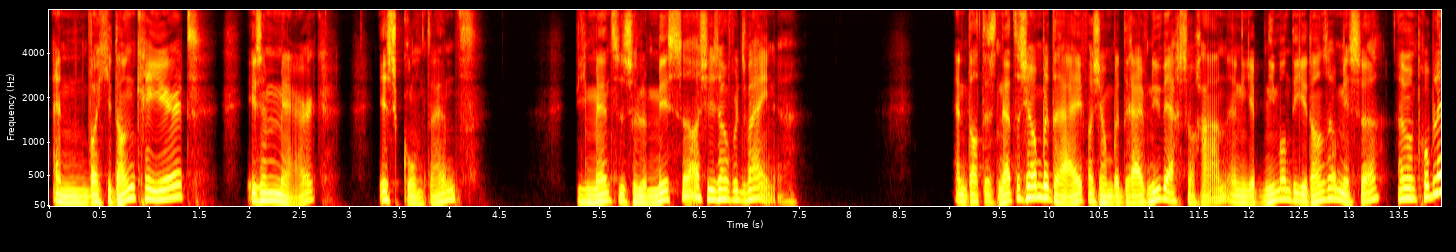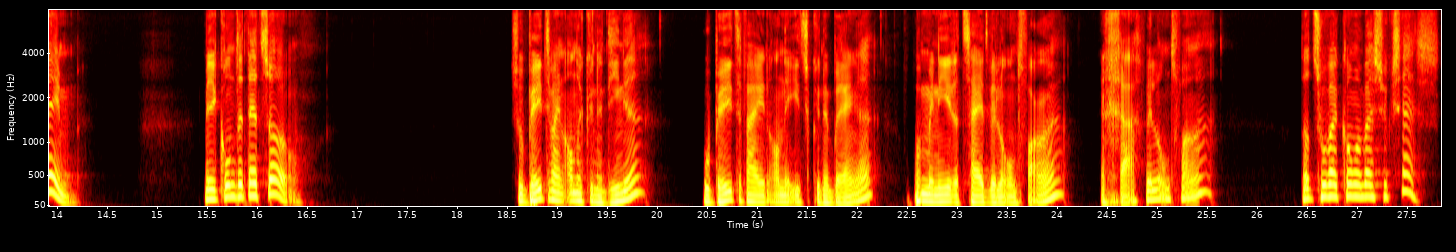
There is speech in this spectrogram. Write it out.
En wat je dan creëert is een merk, is content die mensen zullen missen als je zou verdwijnen. En dat is net als jouw bedrijf. Als jouw bedrijf nu weg zou gaan en je hebt niemand die je dan zou missen, hebben we een probleem. Maar je komt het net zo. Zo beter wij een ander kunnen dienen, hoe beter wij een ander iets kunnen brengen, op een manier dat zij het willen ontvangen en graag willen ontvangen. Dat is hoe wij komen bij succes.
